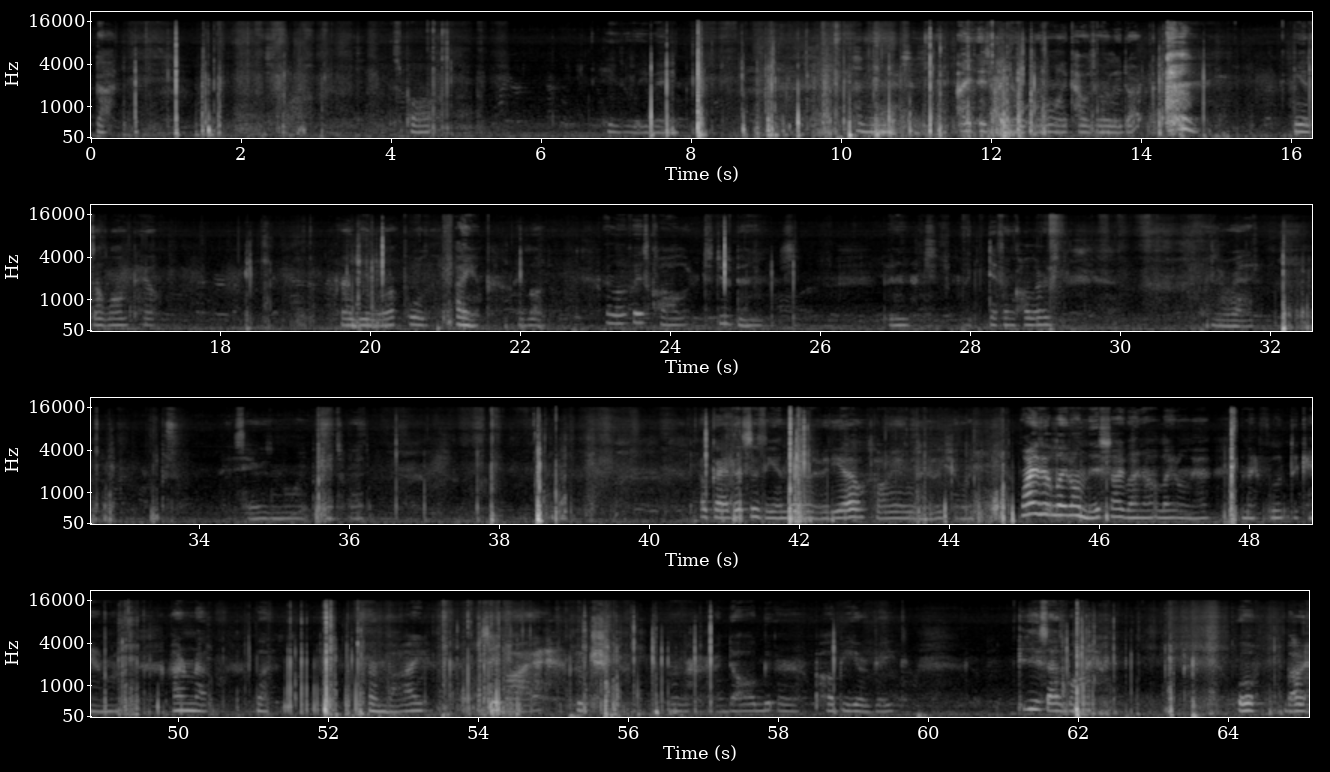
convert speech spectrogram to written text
That. His paw. He's leaving. And then there's his I, I know, I don't like how it's really dark. he has a long tail. I do not pull I am. I love I love his collar. It's just boons. Boons. Like different colors. red. Oops. His hair is in the white, but it's red. Okay, this is the end of the video. Sorry, it was really short. Why is it light on this side but not light on that? When I flip the camera. I don't know. But, um, bye. Say bye. Pooch. Dog, or puppy, or Jake. He says bye. Well, bye.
